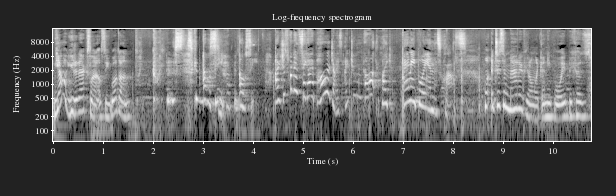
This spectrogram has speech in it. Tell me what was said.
Yeah, you did excellent, Elsie. Well done. My goodness. This could never Elsie. Elsie, I just wanted to say I apologize. I do not like any boy in this class. Well, it doesn't matter if you don't like any boy because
